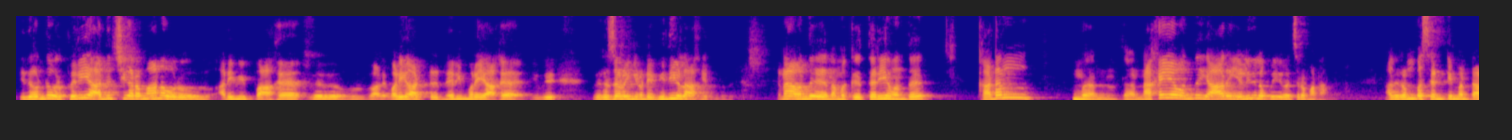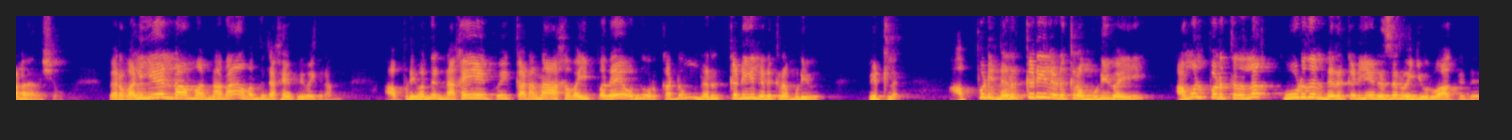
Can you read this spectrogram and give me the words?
இது வந்து ஒரு பெரிய அதிர்ச்சிகரமான ஒரு அறிவிப்பாக வழிகாட்டு நெறிமுறையாக இது ரிசர்வ் வங்கியினுடைய விதிகளாக இருந்தது. ஏன்னா வந்து நமக்கு தெரியும் வந்து கடன் நகையை வந்து யாரும் எளிதில் போய் வச்சிட மாட்டாங்க. அது ரொம்ப சென்டிமெண்ட்டான விஷயம். வேற வழியே இல்லாமல் தான் வந்து நகையை போய் வைக்கிறாங்க. அப்படி வந்து நகையை போய் கடனாக வைப்பதே வந்து ஒரு கடும் நெருக்கடியில் எடுக்கிற முடிவு வீட்டில் அப்படி நெருக்கடியில் எடுக்கிற முடிவை அமல்படுத்துறதுல கூடுதல் நெருக்கடியை ரிசர்வ் வங்கி உருவாக்குது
